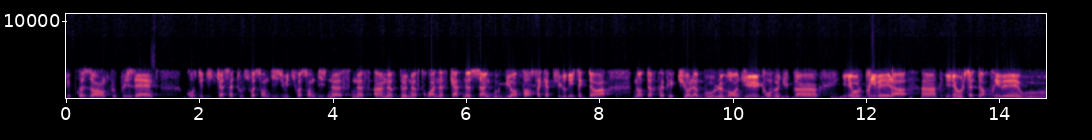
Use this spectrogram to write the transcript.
représente, represent, grosse dédicace à tous le 78, 79, 91, 92, 93, 94, 95, Boulby en force, la capsulerie, secteur A, Nanterre préfecture, la boule, le grand-duc, on veut du pain. Il est où le privé là Hein? Il est où le secteur privé? Ouh,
